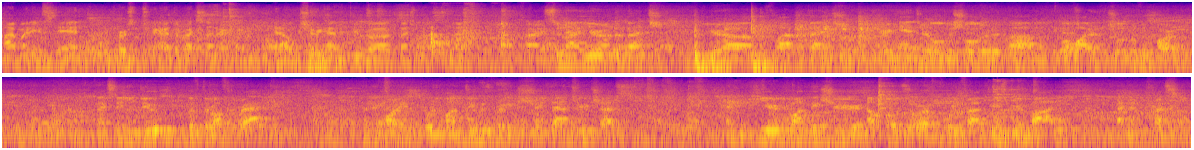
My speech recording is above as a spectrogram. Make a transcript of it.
Hi, my name is Dan. I'm a personal trainer at the rec center, and I will show you how to do uh, bench press today. All right, so now you're on the bench. You're uh, flat on the bench. Your hands are a little bit shoulder, um, a little wider than shoulder width apart. Next thing you do, lift it off the rack. And then what, what you want to do is bring it straight down to your chest. And here you want to make sure your elbows are 45 degrees from your body, and then press up.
